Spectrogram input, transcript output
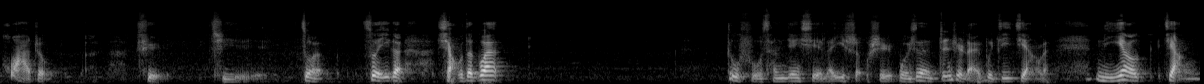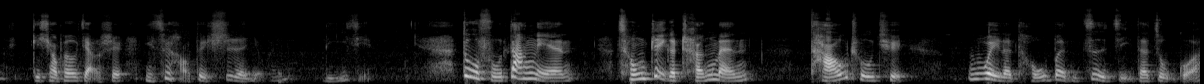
华州，去去做做一个小的官。杜甫曾经写了一首诗，我现在真是来不及讲了。你要讲给小朋友讲的是，你最好对诗人有个理解。杜甫当年从这个城门逃出去。为了投奔自己的祖国，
